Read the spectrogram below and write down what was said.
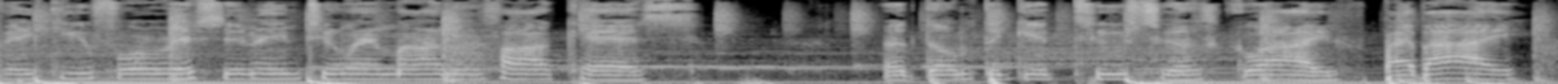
Thank you for listening to my mommy's podcast. And don't forget to subscribe. Bye bye.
